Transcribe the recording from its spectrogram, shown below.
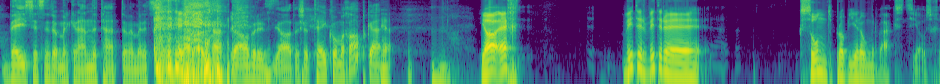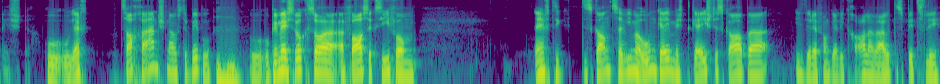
Ich weiss jetzt nicht, ob wir gerannt hätten, wenn wir jetzt gelacht hätten, aber ja, das ist ein Take, den man abgeben kann. Ja. Ja, echt. Wieder, wieder äh, gesund probieren unterwegs zu sein als Christen. Und, und echt die Sachen ernst nehmen aus der Bibel. Mhm. Und, und bei mir war es wirklich so eine, eine Phase vom echt die, das Ganze, wie man umgeht mit Geistesgaben in der evangelikalen Welt ein bisschen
